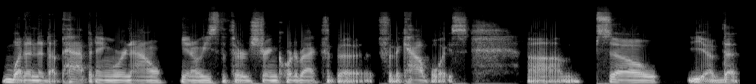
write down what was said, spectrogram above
what ended up happening where now you know he's the third string quarterback for the for the cowboys. Um, so yeah the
